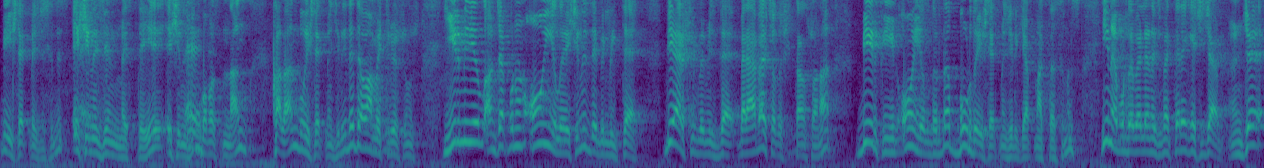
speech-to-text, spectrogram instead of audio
bir işletmecisiniz. Eşinizin mesleği, eşinizin Evet. babasından kalan bu işletmeciliği de devam ettiriyorsunuz. 20 yıl ancak bunun 10 yılı eşinizle birlikte diğer şubemizde beraber çalıştıktan sonra bir fiil 10 yıldır da burada işletmecilik yapmaktasınız. Yine burada verilen hizmetlere geçeceğim. Önce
